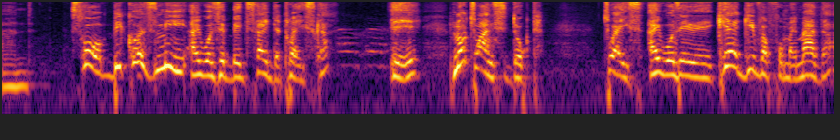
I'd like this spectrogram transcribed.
And? So because me i was a bedsider twice ka? Eh? Not once doctor. Twice. I was a caregiver for my mother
